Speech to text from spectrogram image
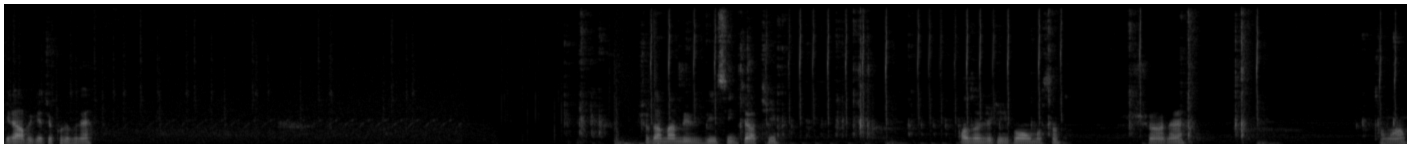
Gir abi gece kulübüne. Şuradan ben bir V-Sync'i açayım. Az önceki gibi olmasın. Şöyle. Tamam.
